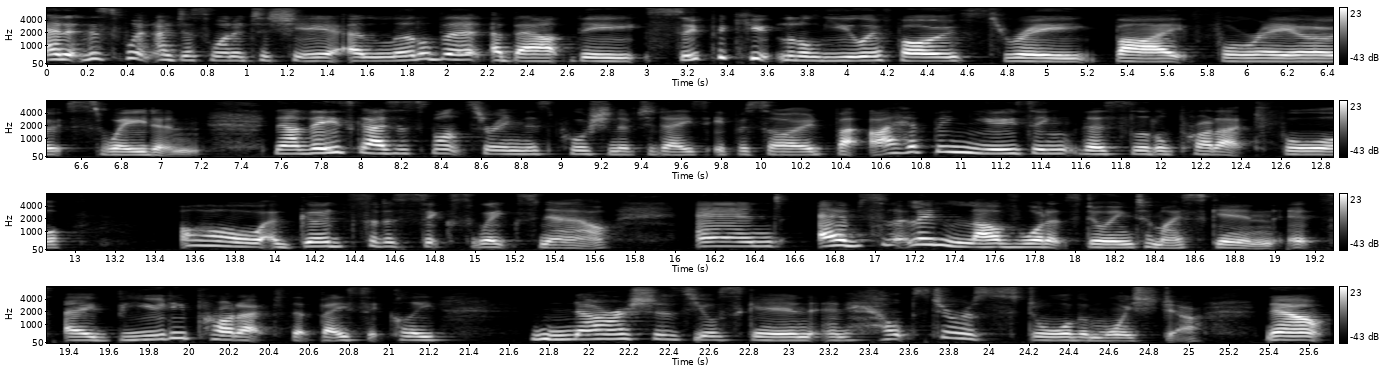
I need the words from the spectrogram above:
And at this point, I just wanted to share a little bit about the super cute little UFO 3 by Foreo Sweden. Now, these guys are sponsoring this portion of today's episode, but I have been using this little product for oh, a good sort of six weeks now and absolutely love what it's doing to my skin. It's a beauty product that basically nourishes your skin and helps to restore the moisture. Now,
